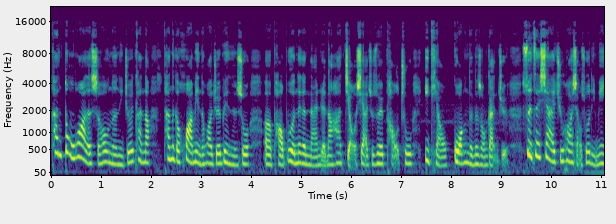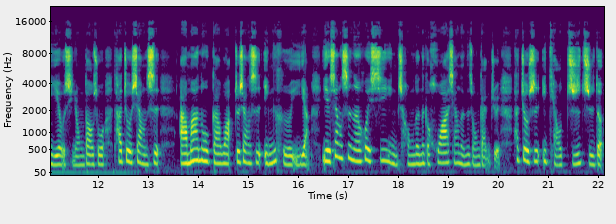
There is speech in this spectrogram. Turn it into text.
看动画的时候呢，你就会看到他那个画面的话，就会变成说，呃，跑步的那个男人然后他脚下就是会跑出一条光的那种感觉。所以在下一句话。小说里面也有形容到，说它就像是阿玛诺嘎哇，就像是银河一样，也像是呢会吸引虫的那个花香的那种感觉。它就是一条直直的，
